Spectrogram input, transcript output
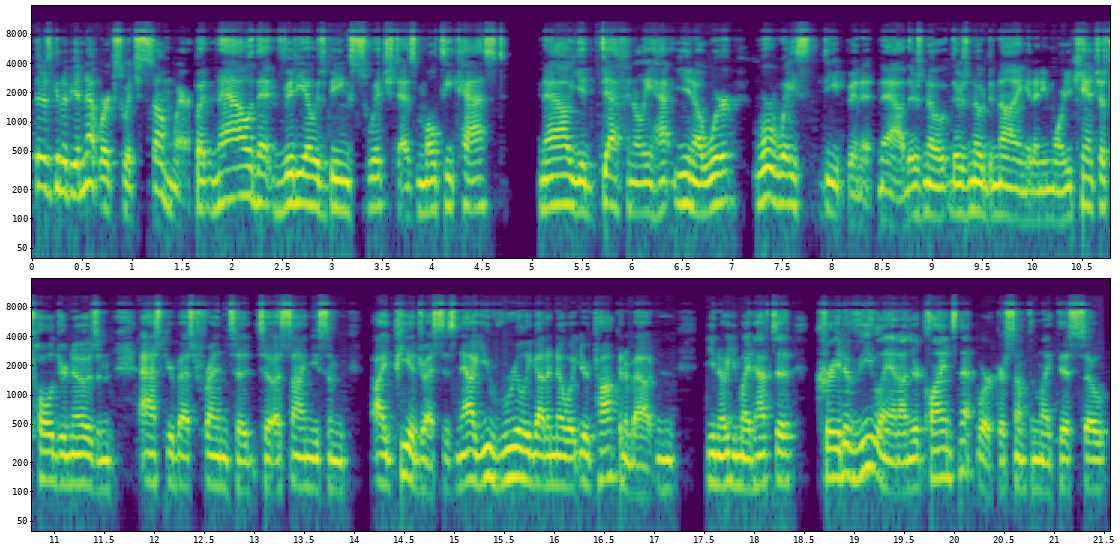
there's going to be a network switch somewhere. But now that video is being switched as multicast, now you definitely have you know we're we're waist deep in it now. There's no there's no denying it anymore. You can't just hold your nose and ask your best friend to to assign you some ip addresses. Now you've really got to know what you're talking about and you know you might have to create a vlan on your client's network or something like this. So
